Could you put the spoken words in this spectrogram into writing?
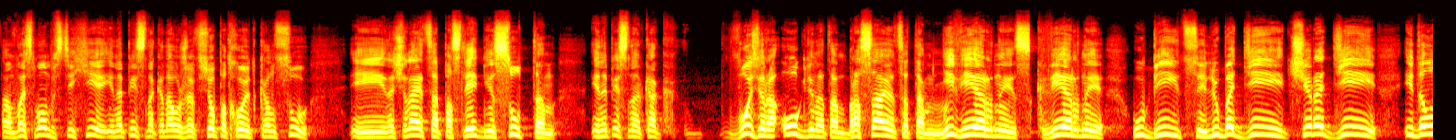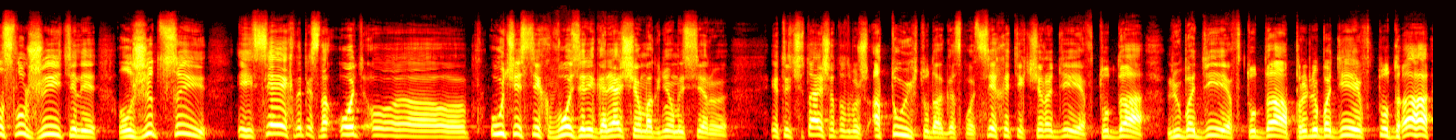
там в 8 стихе, и написано, когда уже все подходит к концу, и начинается последний суд там, и написано, как в озеро Огненно там бросаются там неверные, скверные, убийцы, любодеи, чародеи, идолослужители, лжецы, и вся их написано, э, участь их в озере горящим огнем и серую. И ты читаешь это, думаешь, а ту их туда, Господь, всех этих чародеев туда, любодеев туда, прелюбодеев туда,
